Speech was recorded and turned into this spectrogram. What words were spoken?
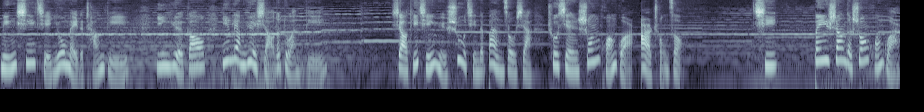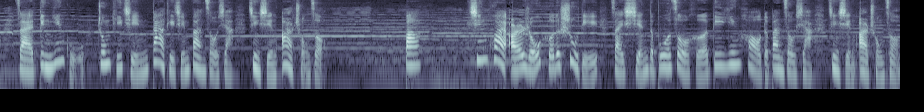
明晰且优美的长笛，音越高音量越小的短笛，小提琴与竖琴的伴奏下出现双簧管二重奏。七，悲伤的双簧管。在定音鼓、中提琴、大提琴伴奏下进行二重奏。八，轻快而柔和的竖笛在弦的拨奏和低音号的伴奏下进行二重奏。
